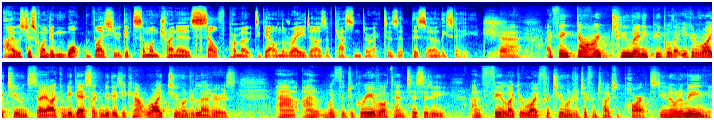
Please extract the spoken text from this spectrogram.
I was just wondering what advice you would give to someone trying to self promote to get on the radars of casting directors at this early stage. Yeah, I think there aren't too many people that you can write to and say, I can be this, I can be this. You can't write 200 letters uh, and with a degree of authenticity and feel like you're right for 200 different types of parts. Do you know what I mean?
